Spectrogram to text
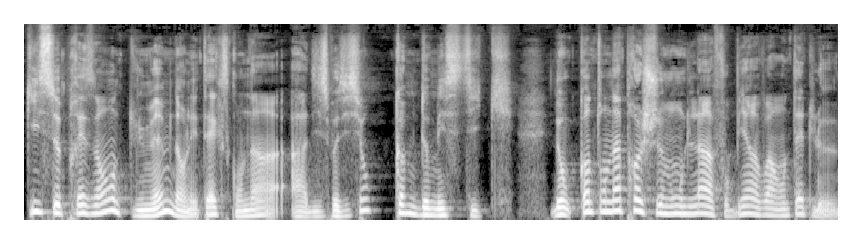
qui se présente lui-même dans les textes qu'on a à disposition comme domestique. Donc quand on approche ce monde-là, il faut bien avoir en tête le,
